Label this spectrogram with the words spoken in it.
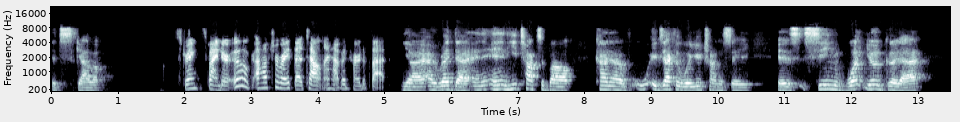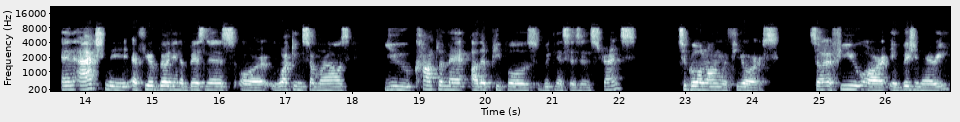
It's Gallup. Strengths Finder. Oh, I'll have to write that down. I haven't heard of that. Yeah, I read that, and and he talks about kind of exactly what you're trying to say is seeing what you're good at, and actually, if you're building a business or working somewhere else, you complement other people's weaknesses and strengths to go along with yours. So if you are a visionary,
